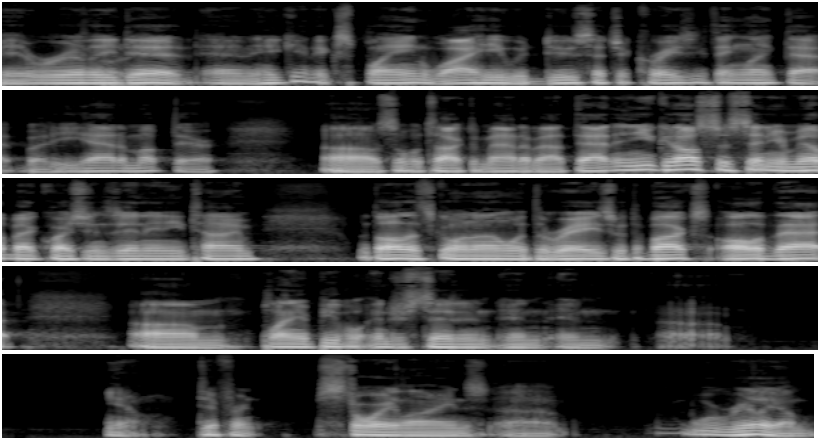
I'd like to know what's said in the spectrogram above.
It really did, and he can explain why he would do such a crazy thing like that. But he had him up there, uh, so we'll talk to Matt about that. And you can also send your mailbag questions in anytime with all that's going on with the Rays, with the Bucs, all of that. Um, plenty of people interested in in, in uh, you know different storylines. Uh, we're really on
